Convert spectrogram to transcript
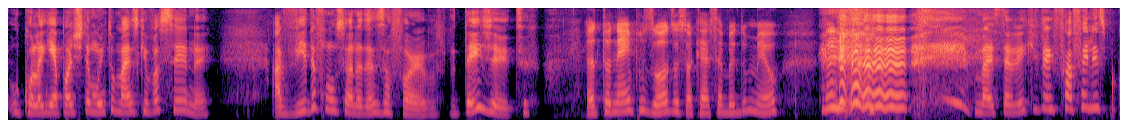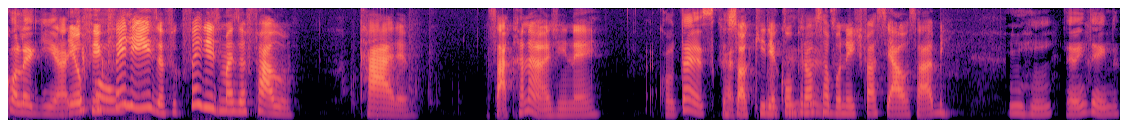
O coleguinha pode ter muito mais que você, né? A vida funciona dessa forma. Não tem jeito. Eu tô nem aí pros outros, eu só quero saber do meu. Mas também que tem que ficar feliz pro coleguinha. Ah, eu fico bom. feliz, eu fico feliz, mas eu falo, cara, sacanagem, né? Acontece, cara. eu só queria não comprar um sabonete facial, sabe? Uhum, eu entendo.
